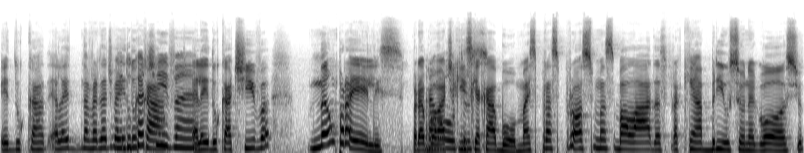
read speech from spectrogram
educar. Ela, é- na verdade, vai Educativa, educar. é. Ela é educativa, não pra eles, pra Pra Boate outros. Que acabou, mas pras próximas baladas, pra quem abriu o seu negócio,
